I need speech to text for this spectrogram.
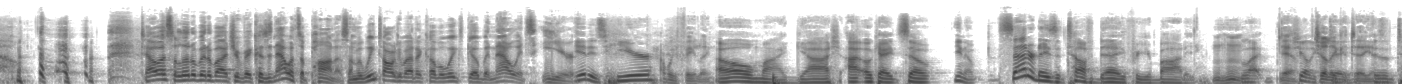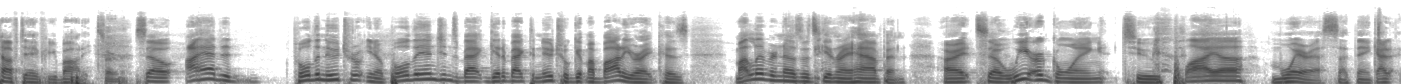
Tell us a little bit about your because now it's upon us. I mean, we talked about it a couple weeks ago, but now it's here. It is here. How are we feeling? Oh my gosh. I, okay, so you know Saturday's a tough day for your body. Like Yeah, chili, chili cotillion is a tough day for your body. Certainly. So I had to pull the neutral, you know, pull the engines back, get it back to neutral, get my body right because my liver knows what's getting ready to happen. All right, so we are going to Playa Mujeres. I think I, I,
